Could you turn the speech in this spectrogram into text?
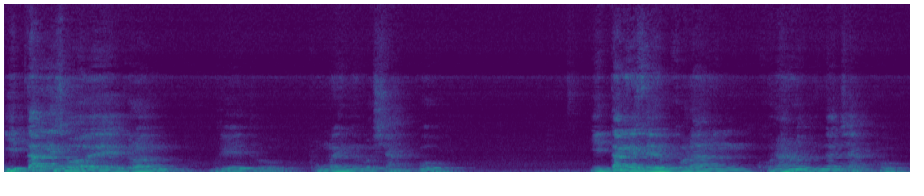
이 땅에서의 그런 우리의 또 복만 있는 것이 아니고 이 땅에서의 고난은 고난으로 끝나지 않고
